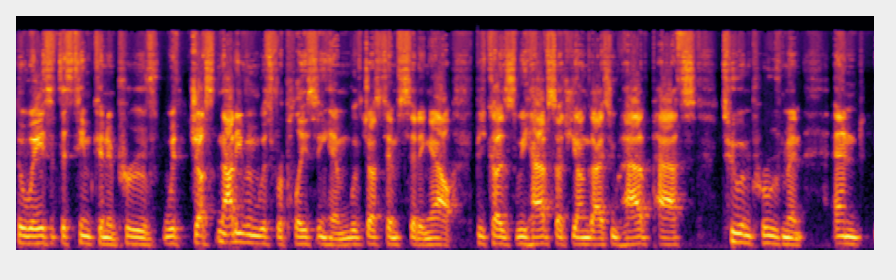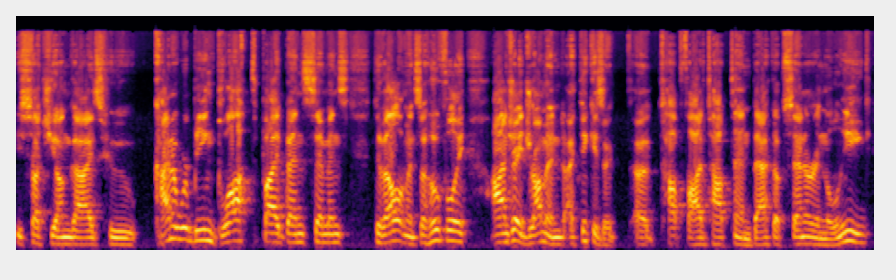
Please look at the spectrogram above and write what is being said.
the ways that this team can improve with just not even with replacing him, with just him sitting out, because we have such young guys who have paths to improvement and such young guys who kind of were being blocked by Ben Simmons' development. So hopefully, Andre Drummond, I think, is a, a top five, top 10 backup center in the league.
